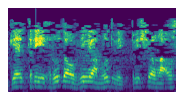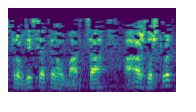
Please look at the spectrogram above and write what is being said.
G3 Rudolf William Ludwig prišiel na ostrov 10. marca a až do 4.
